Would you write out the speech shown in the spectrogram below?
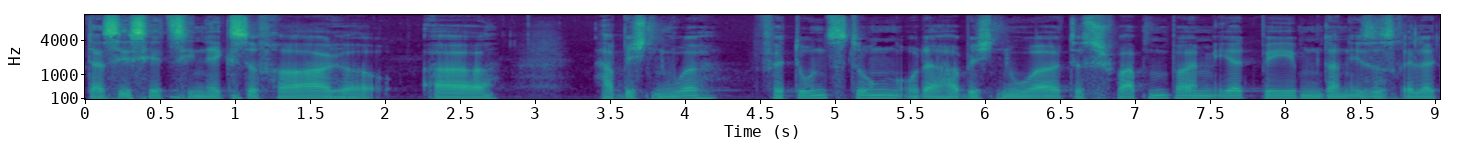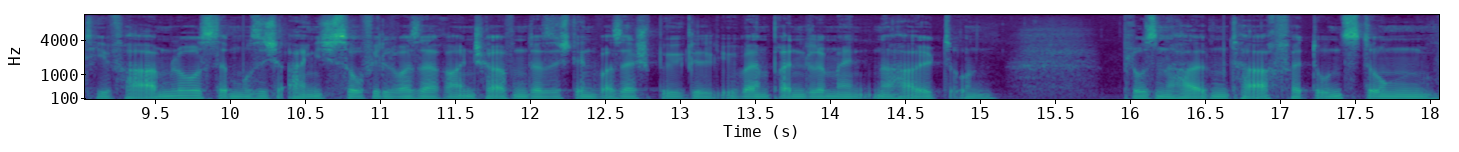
Das ist jetzt die nächste Frage. Äh, habe ich nur Verdunstung oder habe ich nur das Schwappen beim Erdbeben, dann ist es relativ harmlos. Da muss ich eigentlich so viel Wasser reinschaffen, dass ich den Wasserspiegel über den Brennelementen halte und plus einen halben Tag Verdunstung,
